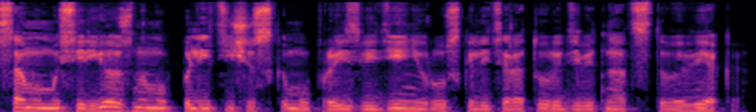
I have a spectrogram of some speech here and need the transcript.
самому серьезному политическому произведению русской литературы XIX века.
